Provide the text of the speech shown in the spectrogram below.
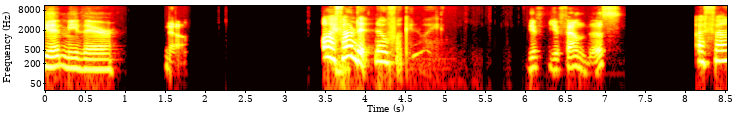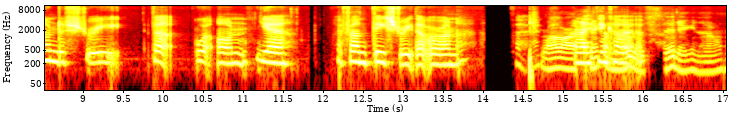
Get me there. No. Oh, I found it. No fucking way. You you found this? I found a street that we're on. Yeah, I found the street that we're on. Well, I And I think, think I know might the city now,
